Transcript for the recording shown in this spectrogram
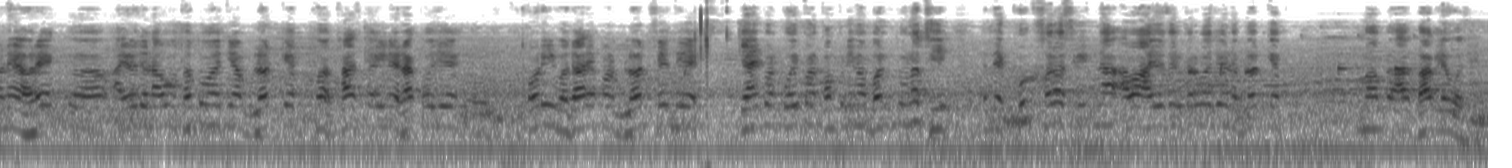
અને હરેક આયોજન આવું થતું હોય ત્યાં બ્લડ કેમ્પ ખાસ કરીને રાખવો જોઈએ. થોડી વધારે પણ બ્લડ છે તે ક્યાંય પણ કોઈ પણ કંપનીમાં બનતું નથી, એટલે ખૂબ સરસ રીતના આવા આયોજન કરવા જોઈએ અને બ્લડ કેમ્પમાં ભાગ લેવો જોઈએ.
